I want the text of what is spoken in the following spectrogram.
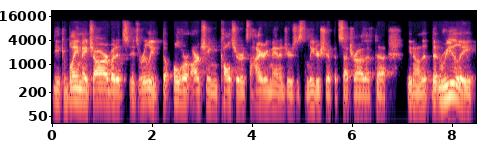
you can blame HR, but it's it's really the overarching culture. It's the hiring managers, it's the leadership, et cetera. That uh, you know that that really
